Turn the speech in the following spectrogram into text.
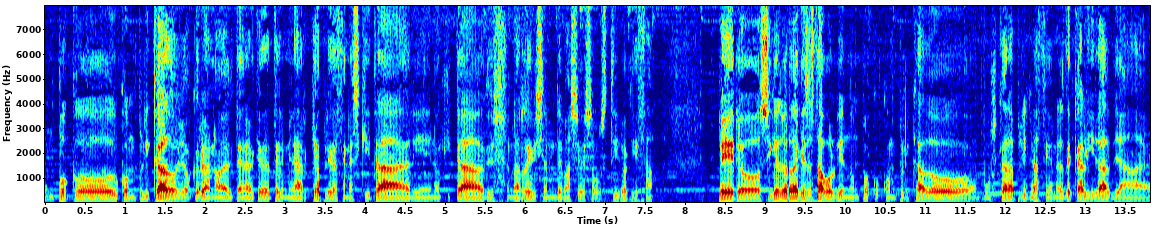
un poco complicado, yo creo, ¿no? El tener que determinar qué aplicaciones quitar y no quitar es una revisión demasiado exhaustiva, quizá. Pero sí que es verdad que se está volviendo un poco complicado buscar aplicaciones de calidad ya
